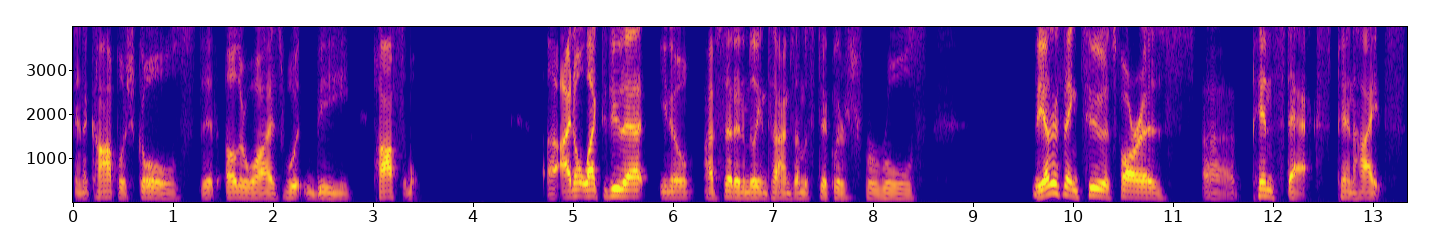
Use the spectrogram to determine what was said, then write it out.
and accomplish goals that otherwise wouldn't be possible. Uh, I don't like to do that. You know, I've said it a million times. I'm a stickler for rules. The other thing too, as far as uh, pin stacks, pin heights,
